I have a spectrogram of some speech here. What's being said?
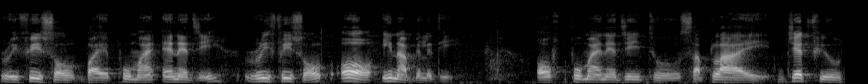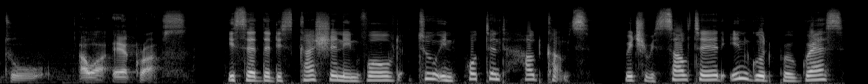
refusal by Puma Energy, refusal or inability of Puma Energy to supply jet fuel to our aircrafts. He said the discussion involved two important outcomes, which resulted in good progress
